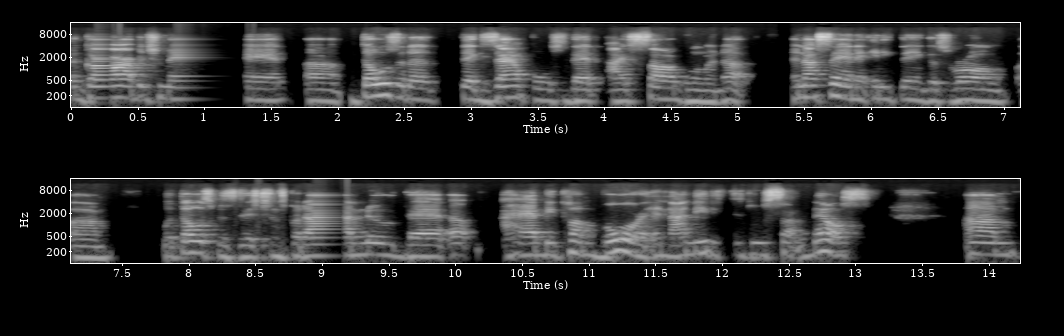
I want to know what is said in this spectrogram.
a garbage man and uh, those are the, the, examples that I saw growing up. And not saying that anything is wrong um, with those positions, but I knew that uh, I had become bored and I needed to do something else. Um,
